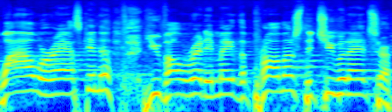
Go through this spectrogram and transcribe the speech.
while we're asking, you've already made the promise that you would answer.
